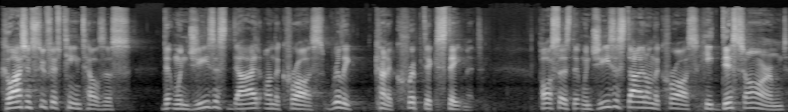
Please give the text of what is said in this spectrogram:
Colossians 2.15 tells us that when Jesus died on the cross, really kind of cryptic statement. Paul says that when Jesus died on the cross, he disarmed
